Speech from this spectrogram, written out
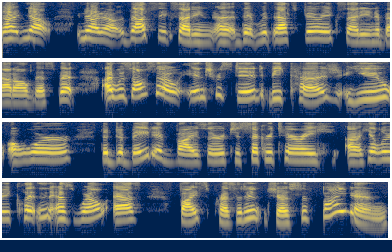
Uh, no, no, no. That's the exciting. Uh, that, that's very exciting about all this. But I was also interested because you were the debate advisor to Secretary uh, Hillary Clinton as well as Vice President Joseph Biden.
